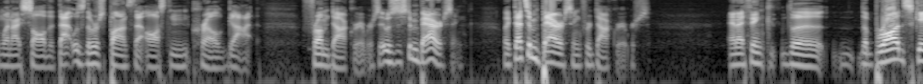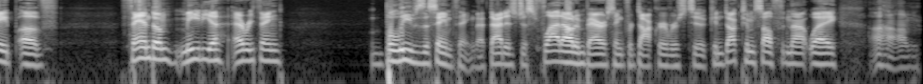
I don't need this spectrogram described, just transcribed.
when I saw that that was the response that Austin Krell got from Doc Rivers. It was just embarrassing. Like that's embarrassing for Doc Rivers. And I think the the broad scape of fandom, media, everything believes the same thing that that is just flat out embarrassing for Doc Rivers to conduct himself in that way, um,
